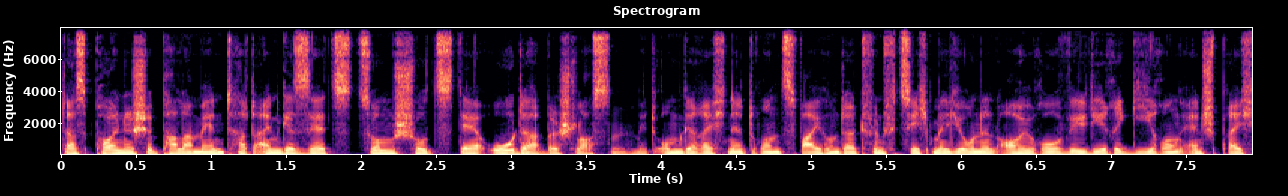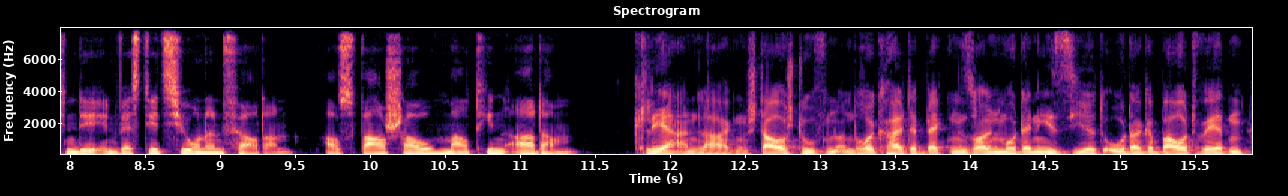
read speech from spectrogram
Das polnische Parlament hat ein Gesetz zum Schutz der Oder beschlossen. Mit umgerechnet rund 250 Millionen Euro will die Regierung entsprechende Investitionen fördern. Aus Warschau Martin Adam. Kläranlagen, Staustufen und Rückhaltebecken sollen modernisiert oder gebaut werden,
